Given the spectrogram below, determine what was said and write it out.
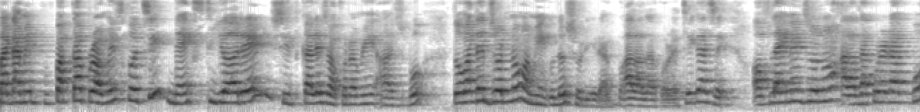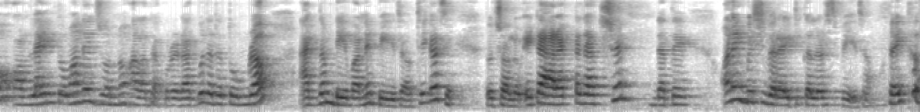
বাট আমি পাক্কা প্রমিস করছি নেক্সট ইয়ারে শীতকালে যখন আমি আসব, তোমাদের জন্য আমি এগুলো সরিয়ে রাখব, আলাদা করে, ঠিক আছে? অফলাইনের জন্য আলাদা করে রাখব অনলাইন তোমাদের জন্য আলাদা করে রাখব, যাতে তোমরাও একদম ডে ওয়ানে পেয়ে যাও, ঠিক আছে? তো চলো, এটা আর একটা যাচ্ছে, যাতে অনেক বেশি ভ্যারাইটি কালার্স পেয়ে যাও, তাই তো?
